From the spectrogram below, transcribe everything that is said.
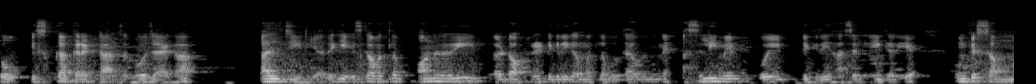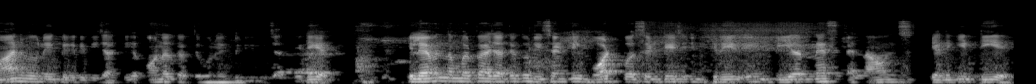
तो इसका करेक्ट आंसर हो जाएगा अल्जीरिया। देखिए, इसका मतलब ऑनररी डॉक्टरेट डिग्री का मतलब होता है उन्होंने असली में कोई डिग्री हासिल नहीं करी है। उनके सम्मान में उन्हें एक डिग्री दी जाती है ऑनर करते हुए उन्हें एक डिग्री दी जाती है, ठीक है? इलेवन नंबर पे आ जाते हैं तो recently what percentage increase in dearness allowance यानी कि DA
